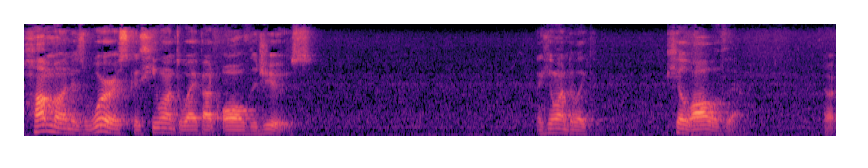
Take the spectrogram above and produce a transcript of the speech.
Haman is worse because he wanted to wipe out all the Jews. Like he wanted to like kill all of them. Uh,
